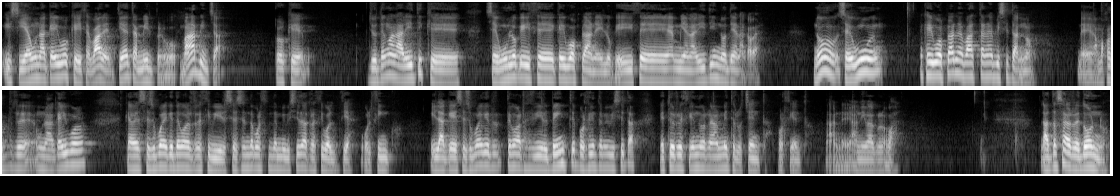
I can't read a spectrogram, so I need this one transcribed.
Y si es una keyword que dice, vale, tiene 3000, pero van a pinchar. Porque yo tengo Analytics que, según lo que dice Keyword Planner y lo que dice mi Analytics, no tiene nada que ver. No, según Keyword Planner va a tener visitas, no. Eh, a lo mejor una keyword que se supone que tengo que recibir el 60% de mi visita, recibo el 10 o el 5. Y la que se supone que tengo que recibir el 20% de mi visita, estoy recibiendo realmente el 80% a nivel global. La tasa de retorno.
